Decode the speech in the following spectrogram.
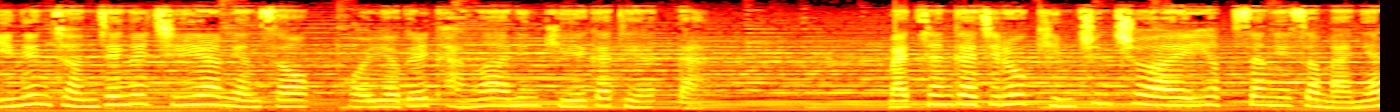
이는 전쟁을 지휘하면서 권력을 강화하는 기회가 되었다. 마찬가지로 김춘추와의 협상에서 만약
